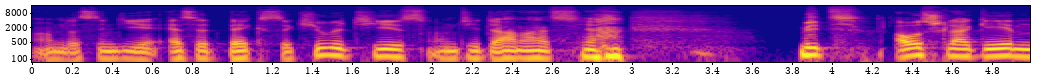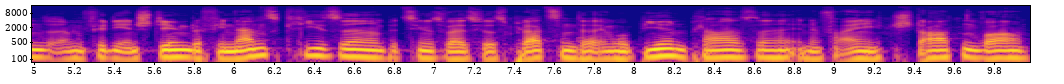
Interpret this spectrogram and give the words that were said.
Ähm, das sind die Asset-Backed Securities, ähm, die damals ja mit ausschlaggebend für die Entstehung der Finanzkrise, beziehungsweise für das Platzen der Immobilienblase in den Vereinigten Staaten war.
